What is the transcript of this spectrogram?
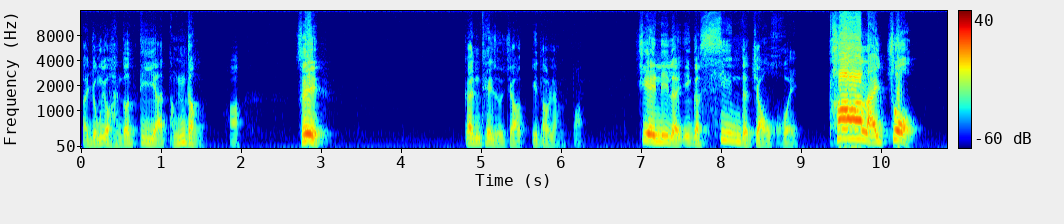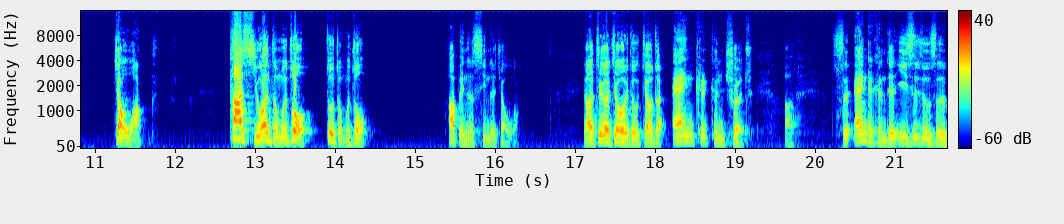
啊，拥有很多地啊，等等啊，所以跟天主教一刀两断，建立了一个新的教会，他来做教王，他喜欢怎么做就怎么做，他变成新的教王，然后这个教会就叫做 Anglican Church 啊，是 Anglican 的意思就是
